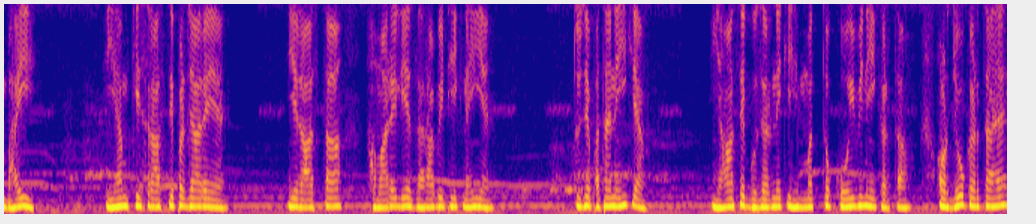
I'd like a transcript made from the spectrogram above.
भाई, ये हम किस रास्ते पर जा रहे हैं? ये रास्ता हमारे लिए जरा भी ठीक नहीं है। तुझे पता नहीं क्या? यहाँ से गुजरने की हिम्मत तो कोई भी नहीं करता। और जो करता है,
